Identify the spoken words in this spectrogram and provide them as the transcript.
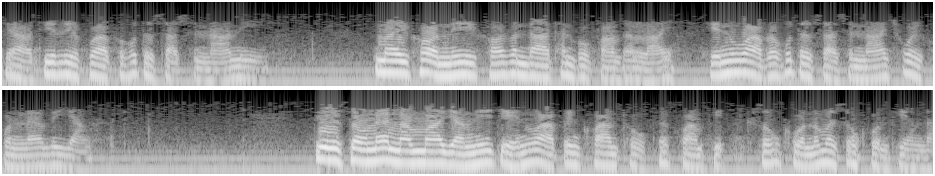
เจ้าที่เรียกว่าพระพุทธศาสนานี้ ในข้อนี้ขอบรรดาท่านผู้ฟังทั้งหลาย เห็นว่าพระพุทธศาสนาช่วยคนแล้วหรือยังที่ทรงแนะนำมาอย่างนี้จะเห็นว่าเป็นความถูกและความผิดสมควรและไม่สมควรเพียงใด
